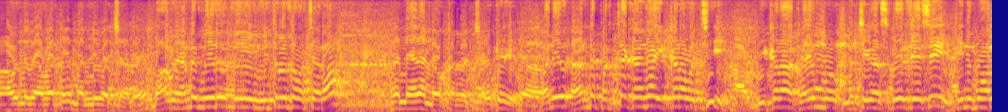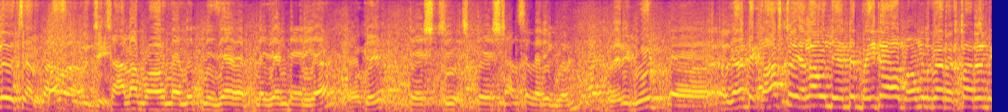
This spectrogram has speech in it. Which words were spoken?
బాగుంది కాబట్టి మళ్ళీ వచ్చాను. బాబు అంటే మీరు మీ మిత్రులతో వచ్చారా? లేదండి ఒక్కరు వచ్చాను ఓకే మరి అంటే ప్రత్యేకంగా ఇక్కడ వచ్చి ఇక్కడ టైం మంచిగా స్పేర్ చేసి వచ్చారు నుంచి? చాలా బాగుందండి pleasant pleasant area okay taste taste also very good very good అంటే కాస్ట్ ఎలా ఉంది? అంటే బయట మామూలుగా restaurant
